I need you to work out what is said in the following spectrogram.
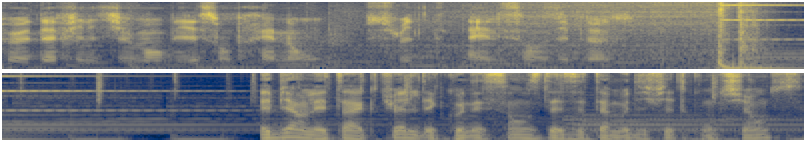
peut définitivement oublier son prénom suite à une séance d'hypnose? Eh bien, en l'état actuel des connaissances des états modifiés de conscience,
